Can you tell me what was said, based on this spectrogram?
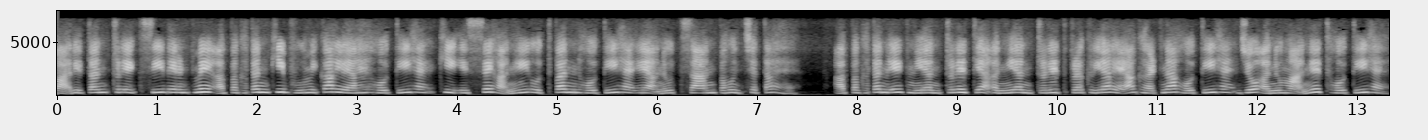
पारितंत्र एक्सीडेंट में अपघटन की भूमिका यह होती है कि इससे हानि उत्पन्न होती है या नुकसान पहुँचता है। अपघटन एक नियंत्रित या अनियंत्रित प्रक्रिया या घटना होती है जो अनुमानित होती है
